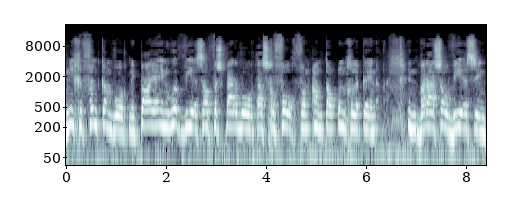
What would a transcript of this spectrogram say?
nie gevind kan word nie. Paaie en hoofweë sal versper word as gevolg van aantal ongelukke en en wat daar sal wees en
